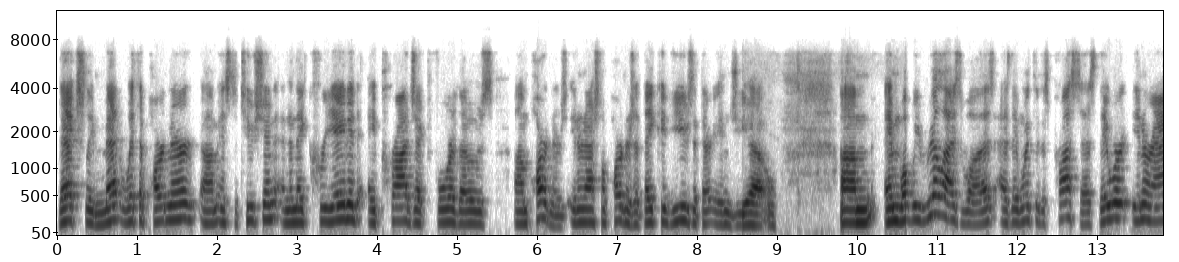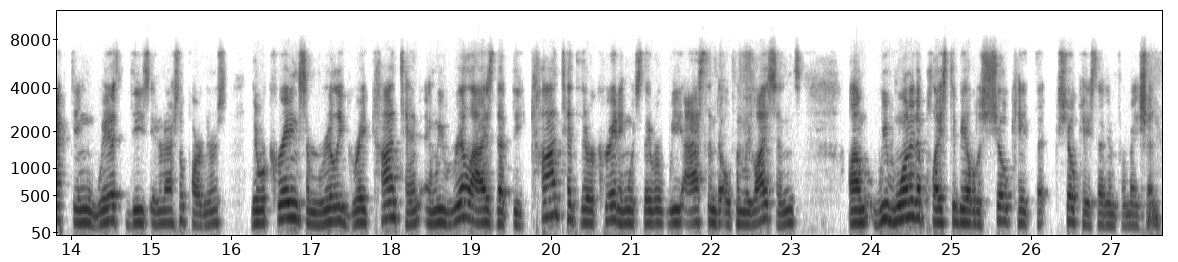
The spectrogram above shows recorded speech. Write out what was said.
They actually met with a partner um, institution, and then they created a project for those um, partners, international partners that they could use at their NGO. Um, and what we realized was, as they went through this process, they were interacting with these international partners. They were creating some really great content, and we realized that the content they were creating, which they were, we asked them to openly license, um, we wanted a place to be able to showcase that showcase that information.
